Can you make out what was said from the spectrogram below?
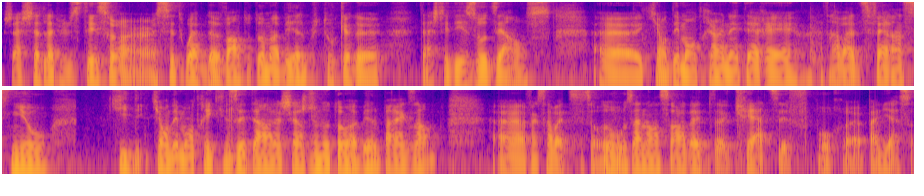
j'achète de la publicité sur un, site web de vente automobile plutôt que d'acheter des audiences euh, qui ont démontré un intérêt à travers différents signaux qui, ont démontré qu'ils étaient en recherche d'une automobile, par exemple. Euh, ça va être aux annonceurs d'être créatifs pour euh, pallier à ça.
